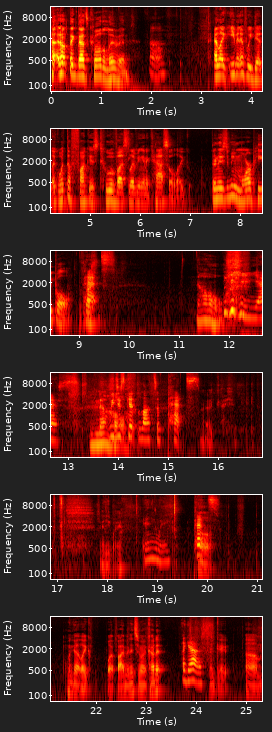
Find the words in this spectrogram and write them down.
I don't think that's cool to live in. Oh. And like, even if we did, like, what the fuck is two of us living in a castle? Like, there needs to be more people. Pets. No, yes. no. We just get lots of pets. Okay. Anyway, Anyway, pets. we got like what five minutes? You want to cut it? I guess. Okay. Um,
